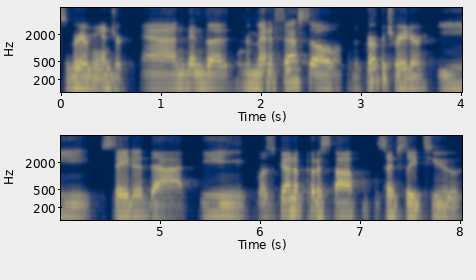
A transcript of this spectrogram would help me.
severely injured. And in the, in the manifesto, the perpetrator, he stated that he was going to put a stop essentially to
